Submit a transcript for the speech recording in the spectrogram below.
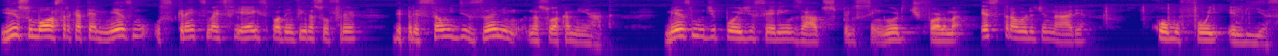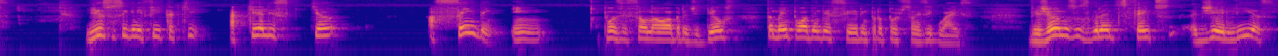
E isso mostra que até mesmo os crentes mais fiéis podem vir a sofrer depressão e desânimo na sua caminhada, mesmo depois de serem usados pelo Senhor de forma extraordinária, como foi Elias. Isso significa que aqueles que ascendem em posição na obra de Deus também podem descer em proporções iguais. Vejamos os grandes feitos de Elias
